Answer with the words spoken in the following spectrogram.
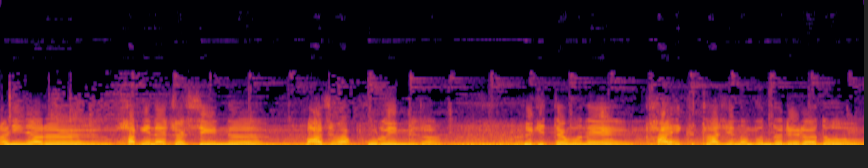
아니냐를 확인해 줄 수 있는 마지막 보루입니다. 그렇기 때문에 바이크 타시는 분들이라도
